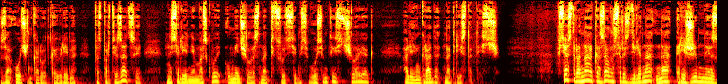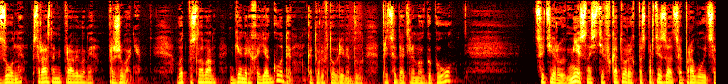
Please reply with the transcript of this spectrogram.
за очень короткое время паспортизации население Москвы уменьшилось на 578 тысяч человек, а Ленинграда – на 300 тысяч. Вся страна оказалась разделена на режимные зоны с разными правилами проживания. Вот по словам Генриха Ягоды, который в то время был председателем ЛГПУ, цитирую, «местности, в которых паспортизация проводится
